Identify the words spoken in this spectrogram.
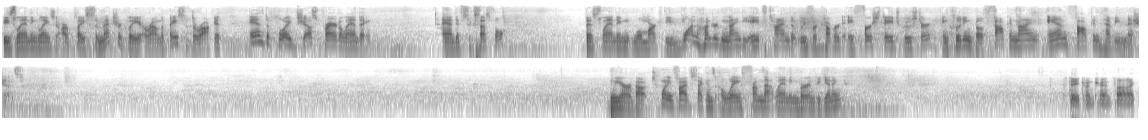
These landing legs are placed symmetrically around the base of the rocket and deployed just prior to landing. And if successful, this landing will mark the 198th time that we've recovered a first stage booster, including both Falcon 9 and Falcon Heavy missions. We are about 25 seconds away from that landing burn beginning. Stage 1 transonic.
